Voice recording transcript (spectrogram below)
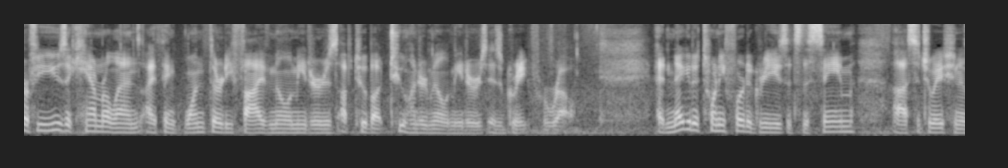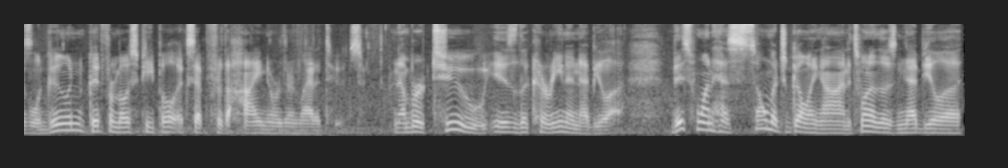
or if you use a camera lens, I think 135 millimeters up to about 200 millimeters is great for Rho. At negative 24 degrees, it's the same uh, situation as Lagoon, good for most people except for the high northern latitudes. Number two is the Carina Nebula. This one has so much going on. It's one of those nebula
